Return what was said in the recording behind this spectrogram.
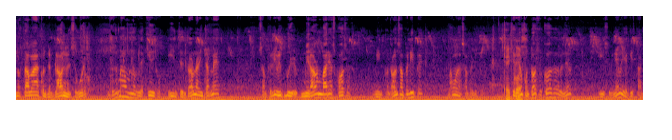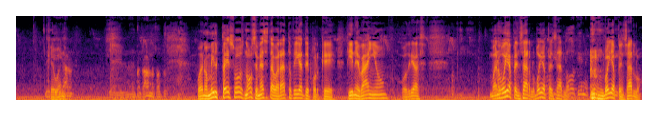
no estaba contemplado en el seguro. Entonces vámonos de aquí, dijo, y entraron al internet, San Felipe, mi- miraron varias cosas, encontraron San Felipe, vamos a San Felipe. Qué se vinieron cosa. con todas sus cosas, vinieron, y se vinieron y aquí están. De Qué bueno. llegaron, eh, nos encontraron nosotros. Bueno, mil pesos, no, se me hace hasta barato, fíjate, porque tiene baño, podrías... Bueno, voy a pensarlo, voy a pensarlo. Todo tiene. Voy a pensarlo.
